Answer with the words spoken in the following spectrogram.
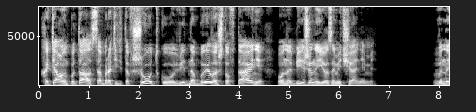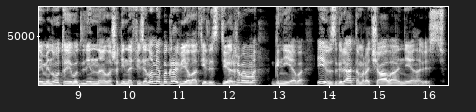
Хотя он пытался обратить это в шутку, видно было, что в тайне он обижен ее замечаниями. В иные минуты его длинная лошадиная физиономия багровела от еле сдерживаемого гнева, и взгляд омрачала ненависть.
